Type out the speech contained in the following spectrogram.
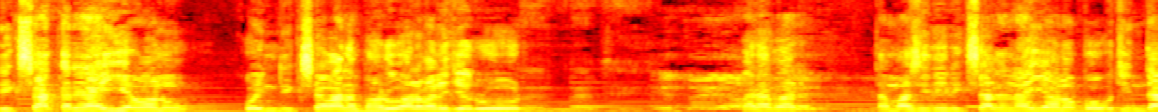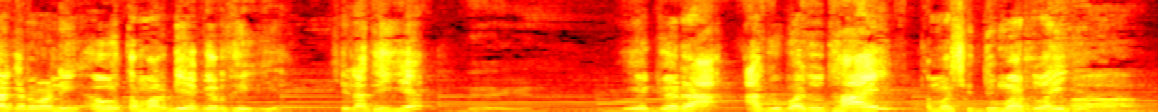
રિક્ષા કરીને આવી જવાનું. કોઈ રિક્ષાવાળાને ભાડું આવવાની જરૂર. નથી બરાબર? તમારે સીધી રિક્ષા લઈને આવી જવાનું બહુ ચિંતા કરવાની. હવે તમારે બે ઘર થઈ ગયા. કેટલા થઈ ગયા? એ ઘર. આ- આજુબાજુ થાય તમારે સીધું મારતું આવી જાય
